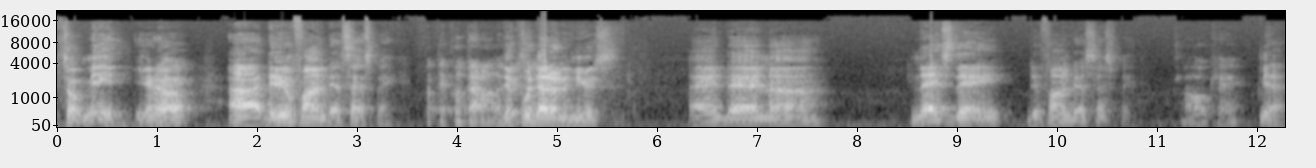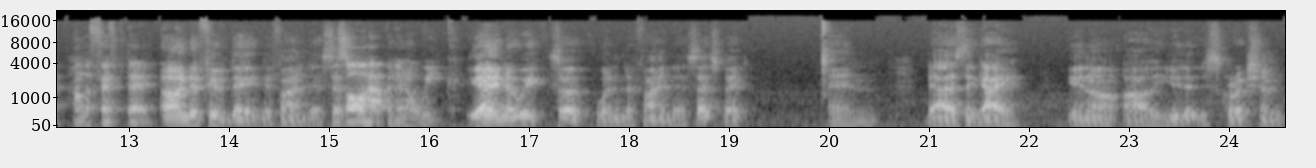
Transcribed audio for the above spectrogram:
so me, you know. Uh, they didn't find their suspect. But they put that on the They news put that on the news, and then uh, next day they found their suspect. Oh, okay. Yeah, On the fifth day. on the fifth day they find their suspect. This all happened in a week. Yeah, in a week. So when they find the suspect, and they ask the guy, you know, uh, you the description,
